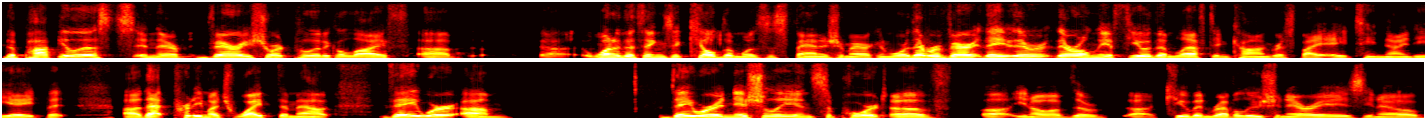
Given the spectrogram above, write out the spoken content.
the populists in their very short political life uh, uh, one of the things that killed them was the Spanish American War. There were very they there were there were only a few of them left in Congress by 1898, but uh, that pretty much wiped them out. They were um, they were initially in support of uh, you know of the uh, Cuban revolutionaries, you know,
